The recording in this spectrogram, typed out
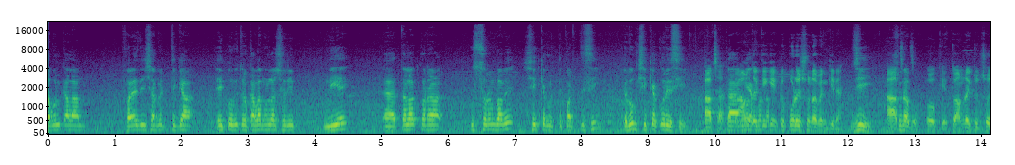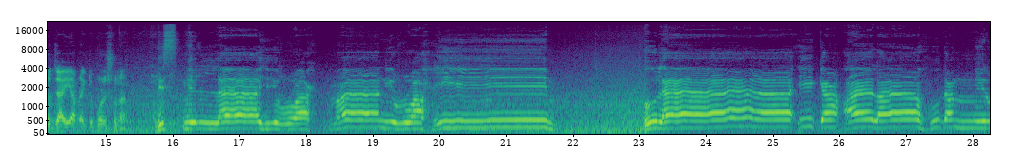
আবুল কালাম ফয়েদি সাহেবের থেকে এই পবিত্র কালামুল্লাহ শরীফ নিয়ে তেলত করা উচ্চারণভাবে শিক্ষা করতে পারতেছি। এবং শিক্ষা করেছি। আচ্ছা আমাদেরকে কি একটু পড়ে শোনাবেন কিনা? জি আচ্ছা শোনাবো। ওকে তো আমরা একটু যাই আমরা একটু পড়ে শোনান। বিসমিল্লাহির রহমানির রহিম উলাইকা আলা হুদাম মির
